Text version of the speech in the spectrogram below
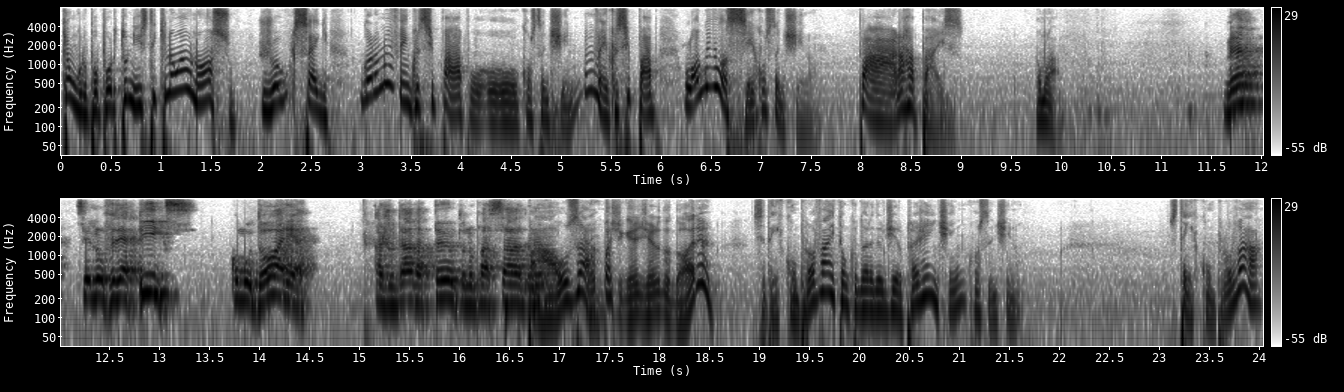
que é um grupo oportunista e que não é o nosso. Jogo que segue. Agora não vem com esse papo, ô Constantino. Não vem com esse papo. Logo você, Constantino. Para, rapaz. Vamos lá. Né? Se ele não fizer Pix, como Dória ajudava tanto no passado. né? Pausa. Opa, a gente ganha dinheiro do Dória? Você tem que comprovar então que o Dória deu dinheiro pra gente, hein, Constantino? Você tem que comprovar.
